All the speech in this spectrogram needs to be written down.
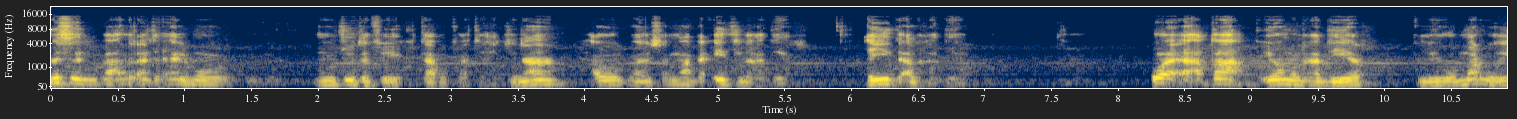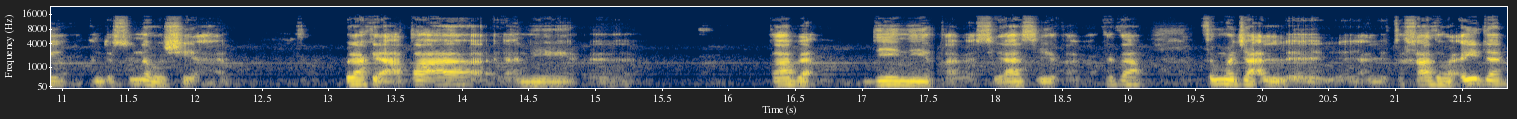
مثل بعض الأدعية الموجودة في كتاب مفاتيح الجنان حول ما يسمى بعيد الغدير عيد الغدير. وإعطاء يوم الغدير اللي هو مروي عند السنة والشيعة ولكن أعطاء يعني آه، طابع ديني طابع سياسي طابع كذا ثم جعل آه، يعني اتخاذه عيدا.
